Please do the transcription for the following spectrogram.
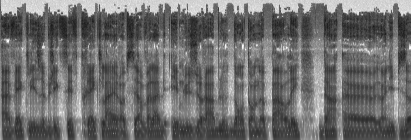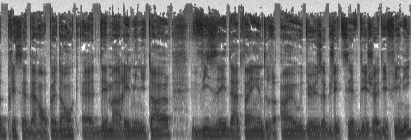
avec les objectifs très clairs, observables et mesurables dont on a parlé dans euh, un épisode précédent. On peut donc euh, démarrer le minuteur, viser d'atteindre un ou deux objectifs déjà définis.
